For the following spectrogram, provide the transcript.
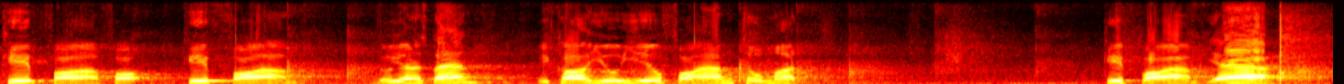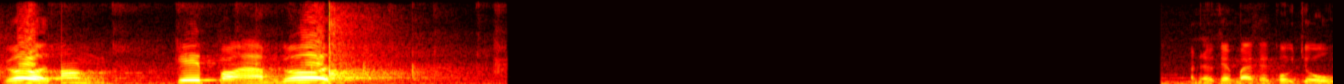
Keep for for keep forearm. Do you understand? Because you use forearm too much. Keep forearm. Yeah. Good. Keep forearm. Good. Và nếu các bác các cô chú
